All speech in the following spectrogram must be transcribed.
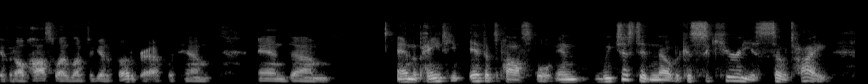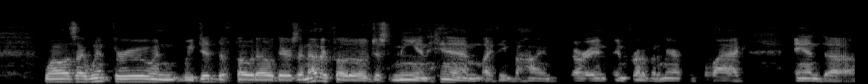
if at all possible i'd love to get a photograph with him. And um and the painting if it's possible. And we just didn't know because security is so tight. Well as i went through and we did the photo there's another photo of just me and him i think behind or in, in front of an american flag. And uh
